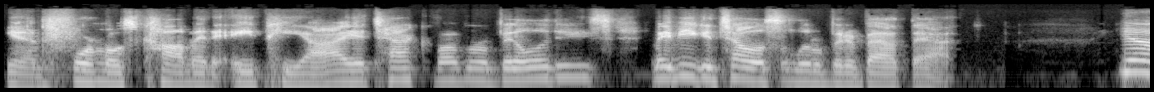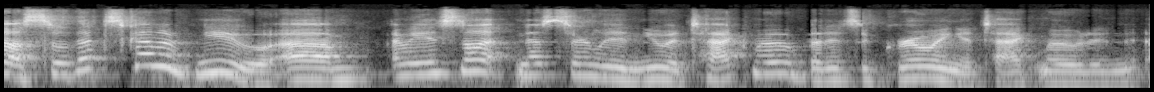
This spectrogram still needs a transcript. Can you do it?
you know the four most common API attack vulnerabilities. Maybe you could tell us a little bit about that. Yeah, so that's kind of new. Um, I mean, it's not necessarily a new attack mode, but it's a growing attack mode. And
